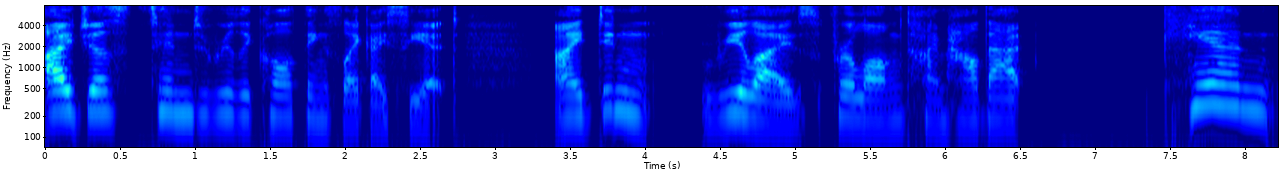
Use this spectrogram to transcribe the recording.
I just tend to really call things like I see it. I didn't realize for a long time how that can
